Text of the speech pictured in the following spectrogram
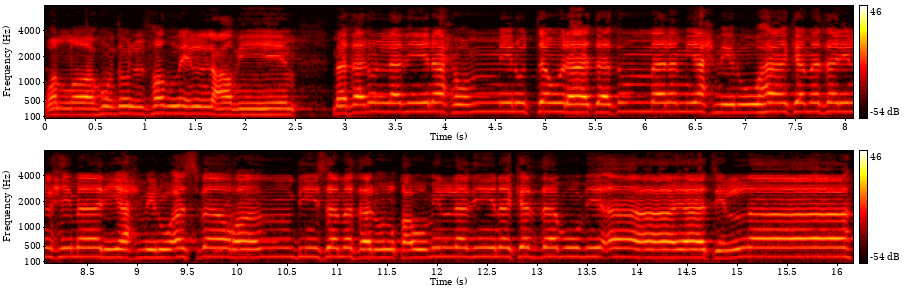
والله ذو الفضل العظيم. مثل الذين حملوا التوراة ثم لم يحملوها كمثل الحمار يحمل أسفارا بيس. مثل القوم الذين كذبوا بآيات الله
